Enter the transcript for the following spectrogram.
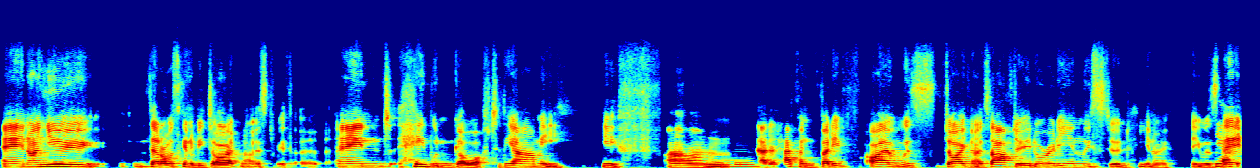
And I knew that I was going to be diagnosed with it. And he wouldn't go off to the army if um, Mm. that had happened. But if I was diagnosed after he'd already enlisted, you know, he was Yeah. there.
